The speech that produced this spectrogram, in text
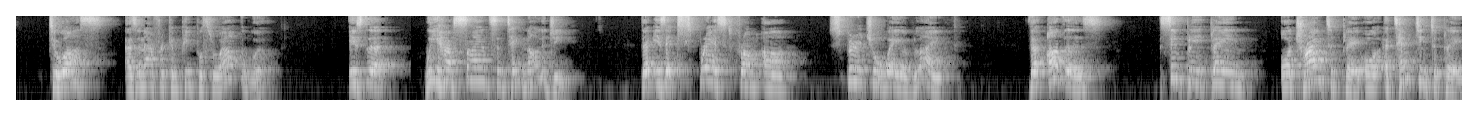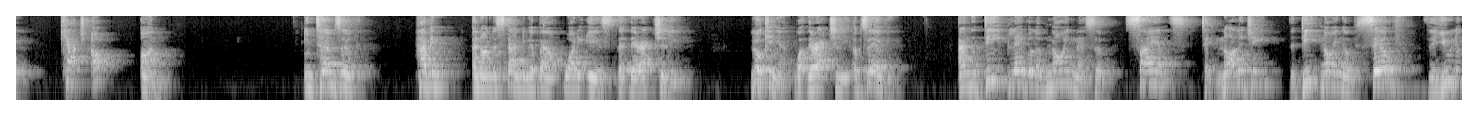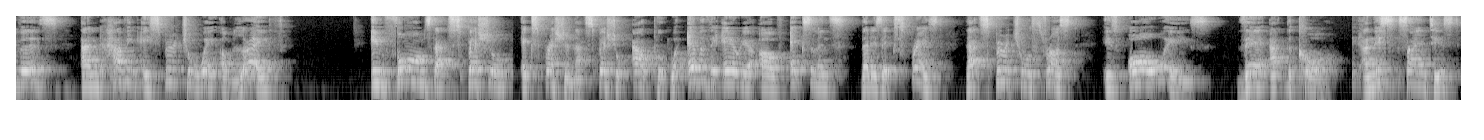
to us as an African people throughout the world is that we have science and technology that is expressed from our spiritual way of life that others simply playing or trying to play or attempting to play catch up on in terms of having an understanding about what it is that they're actually looking at, what they're actually observing, and the deep level of knowingness of science, technology, the deep knowing of self, the universe, and having a spiritual way of life informs that special expression, that special output. Whatever the area of excellence that is expressed, that spiritual thrust is always there at the core. And this scientist,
